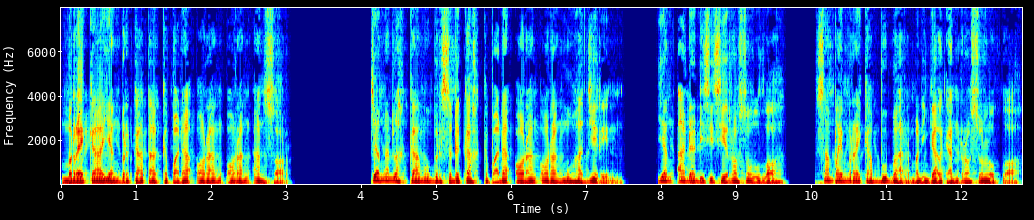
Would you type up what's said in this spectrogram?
Mereka yang berkata kepada orang-orang Ansor, "Janganlah kamu bersedekah kepada orang-orang Muhajirin yang ada di sisi Rasulullah sampai mereka bubar meninggalkan Rasulullah.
